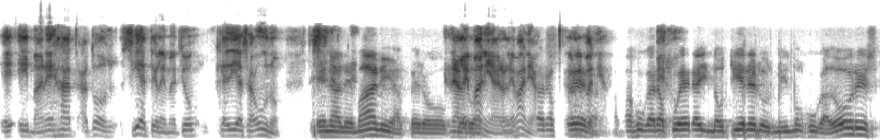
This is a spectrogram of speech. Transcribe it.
eh, y maneja a todos. Siete le metió, ¿qué días a uno? en Alemania, pero... En Alemania, en Alemania. Va a jugar afuera y no tiene los mismos jugadores,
